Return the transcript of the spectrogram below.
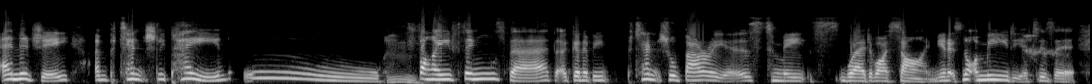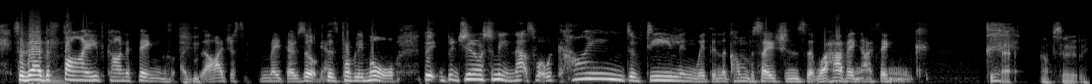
energy, and potentially pain. Ooh, mm. five things there that are going to be potential barriers to me. Where do I sign? You know, it's not immediate, is it? So they're the hmm. five kind of things. I, I just made those up. Yeah. There's probably more, but but do you know what I mean? That's what we're kind of dealing with in the conversations that we're having. I think. Yeah, absolutely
